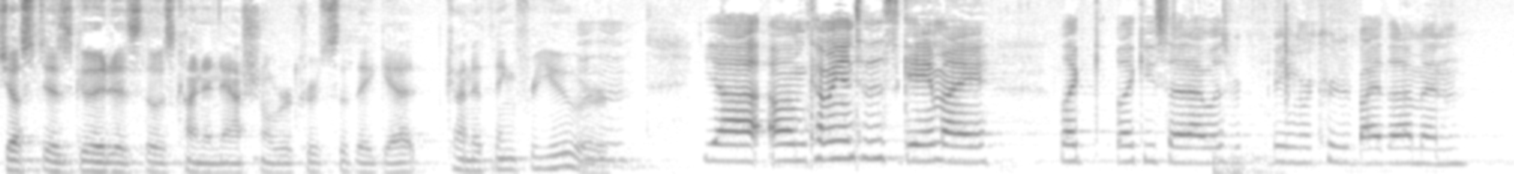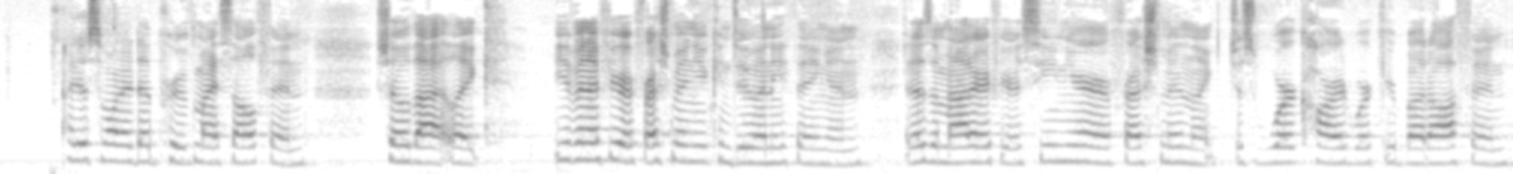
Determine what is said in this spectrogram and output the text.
just as good as those kind of national recruits that they get kind of thing for you, or? Mm-hmm. Yeah, um, coming into this game, I like like you said, I was re- being recruited by them, and I just wanted to prove myself and show that like even if you're a freshman, you can do anything, and it doesn't matter if you're a senior or a freshman. Like just work hard, work your butt off, and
